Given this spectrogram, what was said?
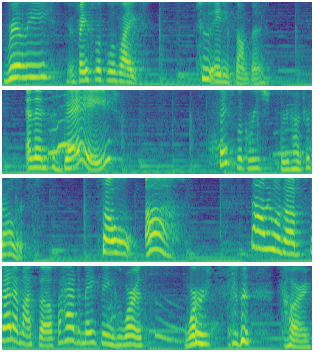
really? And Facebook was like two eighty something. And then today, Facebook reached three hundred dollars. So, ah. Uh, not only was I upset at myself, I had to make things worth worse. Sorry.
